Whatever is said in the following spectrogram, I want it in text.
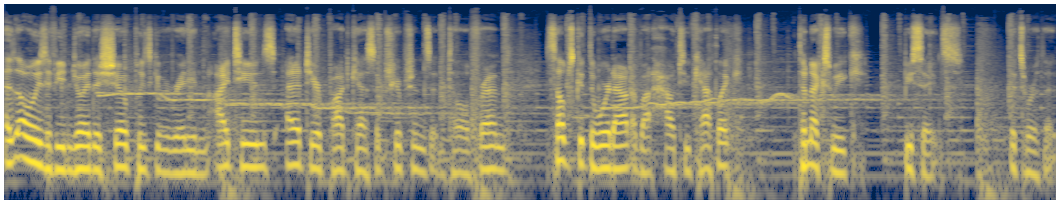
As always, if you enjoyed this show, please give a rating on iTunes, add it to your podcast subscriptions, and tell a friend. This helps get the word out about How to Catholic. Till next week, be saints. It's worth it.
